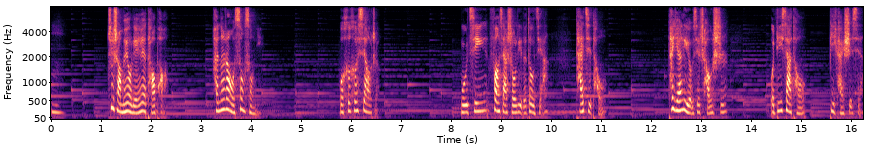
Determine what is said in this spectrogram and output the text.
嗯，至少没有连夜逃跑，还能让我送送你。我呵呵笑着。母亲放下手里的豆荚，抬起头。她眼里有些潮湿，我低下头，避开视线。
